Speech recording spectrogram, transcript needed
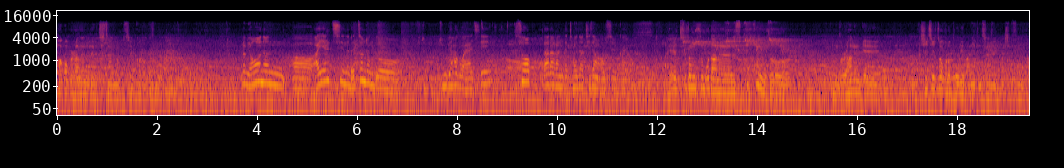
학업을 하는데 지장이 없을 거라고 생각합니다. 그럼 영어는 어, IELTS는 몇 점 정도 주- 준비하고 와야지 수업 따라가는데 전혀 지장 없을까요? IELTS 점수보다는 스피킹 위주로 공부를 하는 게 실질적으로 도움이 많이 되지 않을까 싶습니다.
